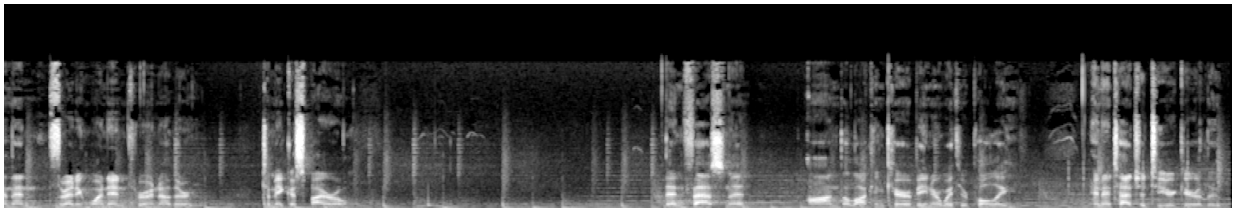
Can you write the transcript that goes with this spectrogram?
and then threading one end through another to make a spiral. Then fasten it on the locking carabiner with your pulley and attach it to your gear loop.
